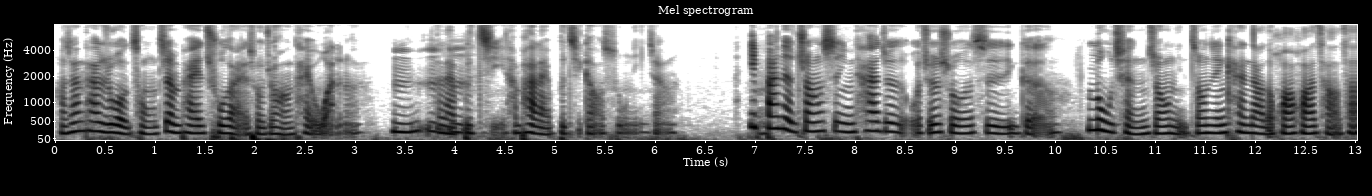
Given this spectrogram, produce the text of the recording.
好像他如果从正拍出来的时候，就好像太晚了。嗯，嗯，他来不及，他怕来不及告诉你这样。一般的装饰音，它就我就说是一个路程中你中间看到的花花草草，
